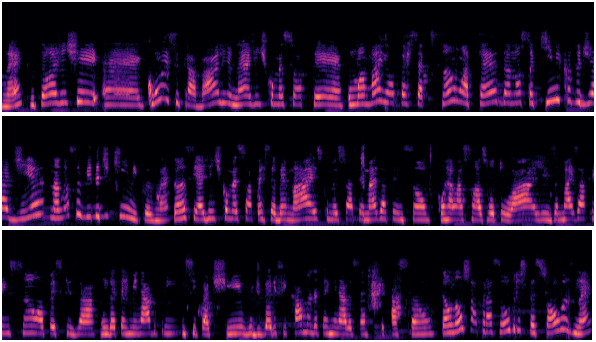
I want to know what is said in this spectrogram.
né? Então, a gente, é, com esse trabalho, né, a gente começou a ter uma maior percepção até da nossa química do dia a dia na nossa vida de químicos, né? Então, assim, a gente começou a perceber mais, começou a ter mais atenção com relação às rotulagens, mais atenção ao pesquisar um determinado princípio ativo, de verificar uma determinada certificação. Então, não só para as outras pessoas, né?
